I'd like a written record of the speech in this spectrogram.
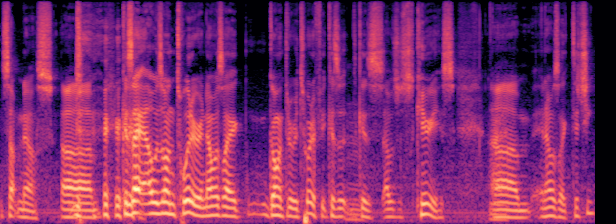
something else because I, I was on Twitter and I was like going through her Twitter feed because because I was just curious, um, and I was like, did she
